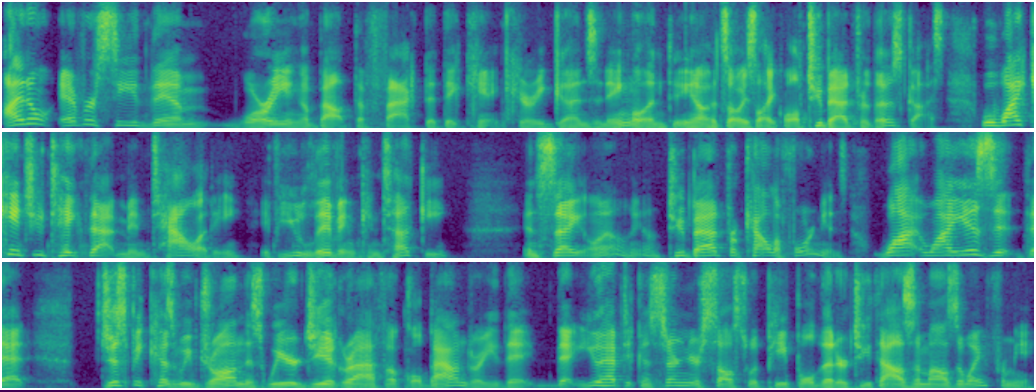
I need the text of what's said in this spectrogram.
I don't ever see them worrying about the fact that they can't carry guns in England. You know, it's always like, well, too bad for those guys. Well, why can't you take that mentality if you live in Kentucky and say, well, you know, too bad for Californians? Why why is it that just because we've drawn this weird geographical boundary that that you have to concern yourselves with people that are 2000 miles away from you?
